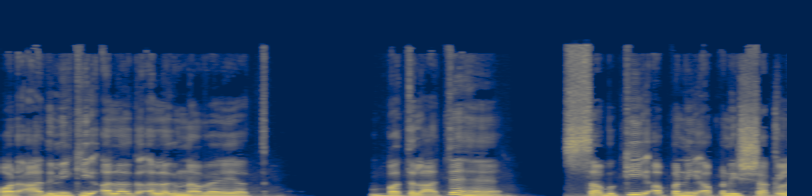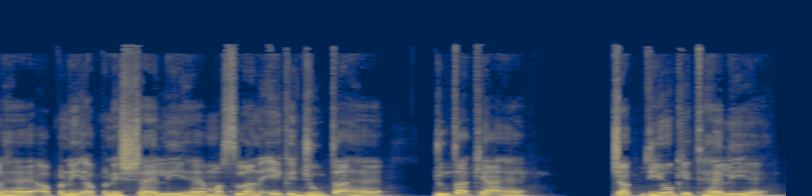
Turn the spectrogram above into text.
और आदमी की अलग अलग नवैयत। बतलाते हैं, सबकी अपनी अपनी शक्ल है अपनी अपनी शैली है, मसलन एक जूता है, जूता क्या है? चकतियों की थैली है।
